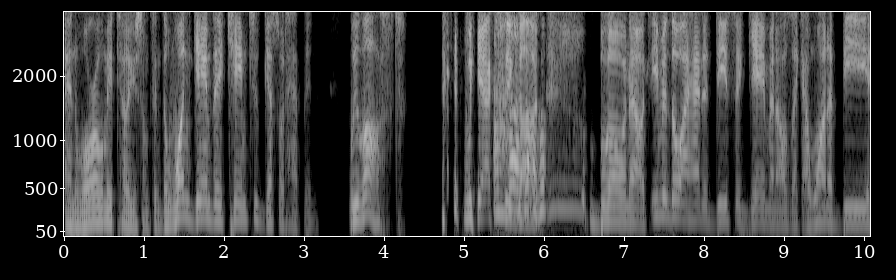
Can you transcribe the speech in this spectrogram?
And Laurel, let me tell you something. The one game they came to, guess what happened? We lost. we actually got blown out. Even though I had a decent game and I was like, I want to be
